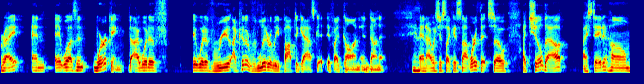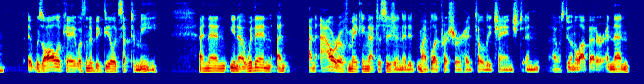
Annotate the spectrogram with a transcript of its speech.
right. And it wasn't working. I would have, it would have real, I could have literally popped a gasket if I'd gone and done it. And I was just like, it's not worth it. So I chilled out. I stayed at home. It was all okay. It wasn't a big deal except to me. And then, you know, within an an hour of making that decision, it had, my blood pressure had totally changed, and I was doing a lot better. And then,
